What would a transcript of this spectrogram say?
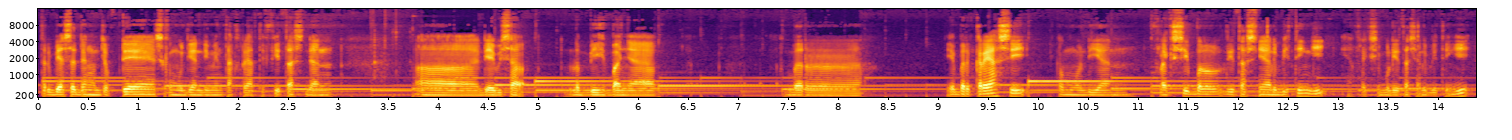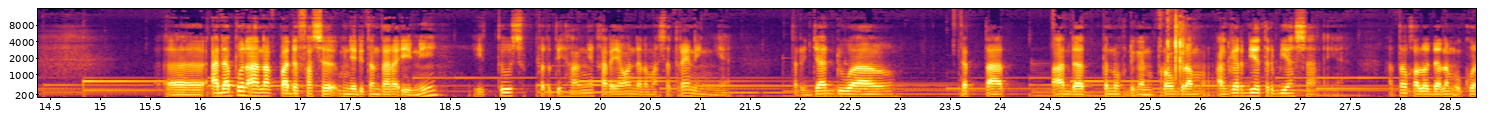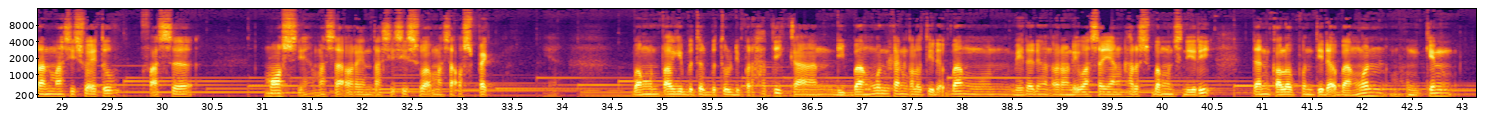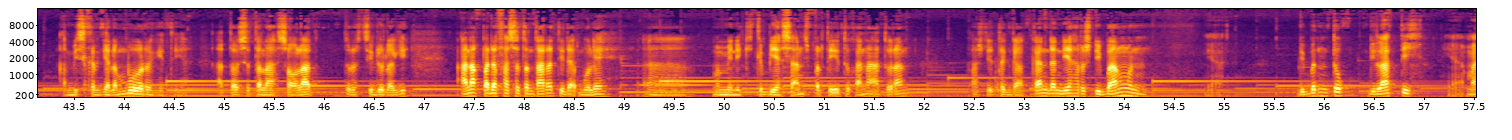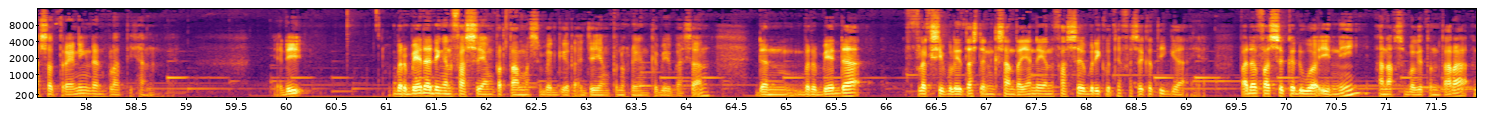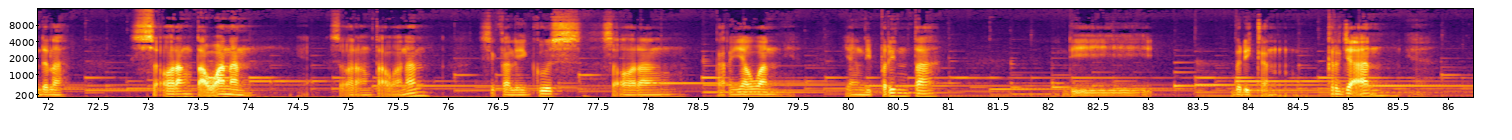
terbiasa dengan job desk, kemudian diminta kreativitas dan uh, dia bisa lebih banyak ber ya berkreasi, kemudian fleksibilitasnya lebih tinggi, ya, fleksibilitasnya lebih tinggi. Uh, adapun anak pada fase menjadi tentara ini itu seperti halnya karyawan dalam masa training ya, terjadwal, ketat, padat, penuh dengan program agar dia terbiasa ya. Atau kalau dalam ukuran mahasiswa itu fase MOS ya, masa orientasi siswa, masa ospek ya. Bangun pagi betul-betul diperhatikan, dibangunkan kalau tidak bangun. Beda dengan orang dewasa yang harus bangun sendiri dan kalaupun tidak bangun mungkin habis kerja lembur gitu ya atau setelah sholat terus tidur lagi anak pada fase tentara tidak boleh uh, memiliki kebiasaan seperti itu karena aturan harus ditegakkan dan dia harus dibangun ya dibentuk dilatih ya masa training dan pelatihan jadi berbeda dengan fase yang pertama sebagai raja yang penuh dengan kebebasan dan berbeda fleksibilitas dan kesantaian dengan fase berikutnya fase ketiga ya. Pada fase kedua ini anak sebagai tentara adalah seorang tawanan. Seorang tawanan sekaligus seorang karyawan ya, yang diperintah diberikan kerjaan ya,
